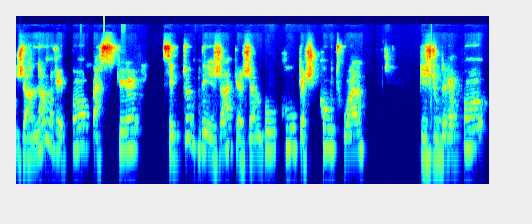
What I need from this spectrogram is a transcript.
j'en nommerai pas parce que c'est toutes des gens que j'aime beaucoup, que je côtoie, puis je voudrais pas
